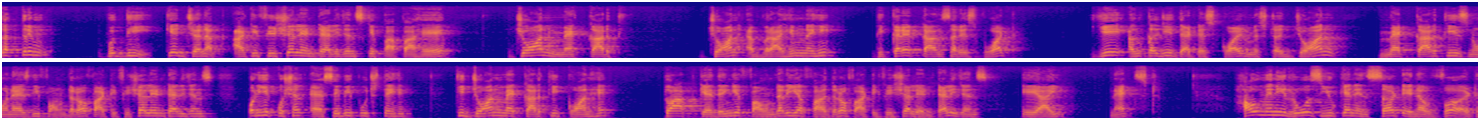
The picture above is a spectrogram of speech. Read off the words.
कृत्रिम बुद्धि के जनक आर्टिफिशियल इंटेलिजेंस के पापा है जॉन मैकार्थी जॉन अब्राहिम नहीं the correct answer is what ये uncle ji that is called mister John McCarthy is known as the founder of artificial intelligence और ये क्वेश्चन ऐसे भी पूछते हैं कि जॉन मैककार्थी कौन है? तो आप कह देंगे फाउंडर या father of artificial intelligence A I next how many rows you can insert in a Word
